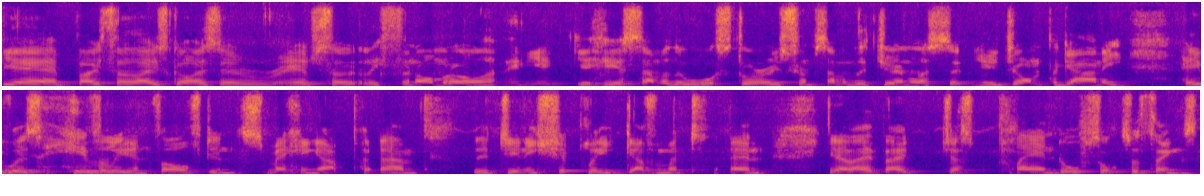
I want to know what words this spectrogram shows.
Yeah, both of those guys are absolutely phenomenal. I mean, you, you hear some of the war stories from some of the journalists that knew John Pagani. He was heavily involved in smacking up um, the Jenny Shipley government, and you know they, they just planned all sorts of things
